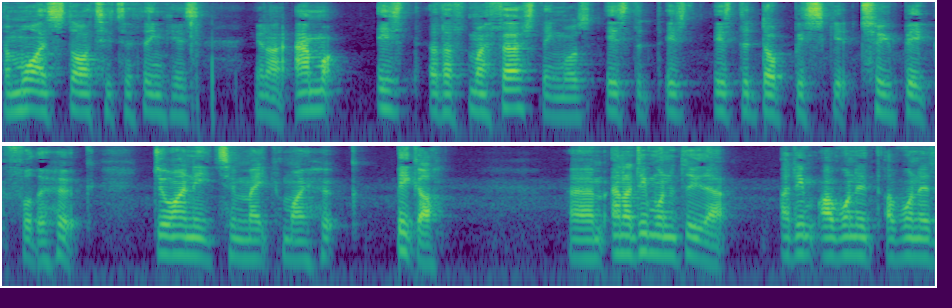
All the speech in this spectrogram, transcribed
and what I started to think is, you know, am is the, my first thing was is the is is the dog biscuit too big for the hook? Do I need to make my hook bigger? Um, and I didn't want to do that. I didn't. I wanted. I wanted.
